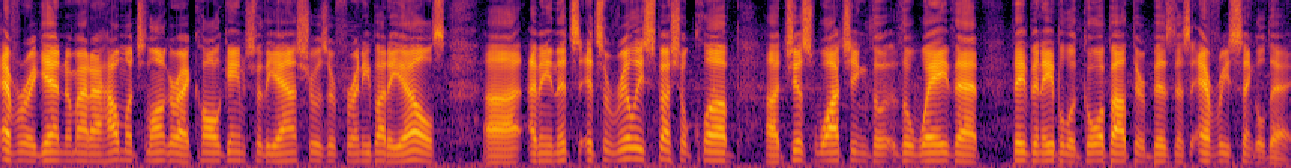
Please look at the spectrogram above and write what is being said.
ever again, no matter how much longer I call games for the Astros or for anybody else. Uh, I mean, it's it's a really special club. Uh, just watching the the way that they've been able to go about their business every single day.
